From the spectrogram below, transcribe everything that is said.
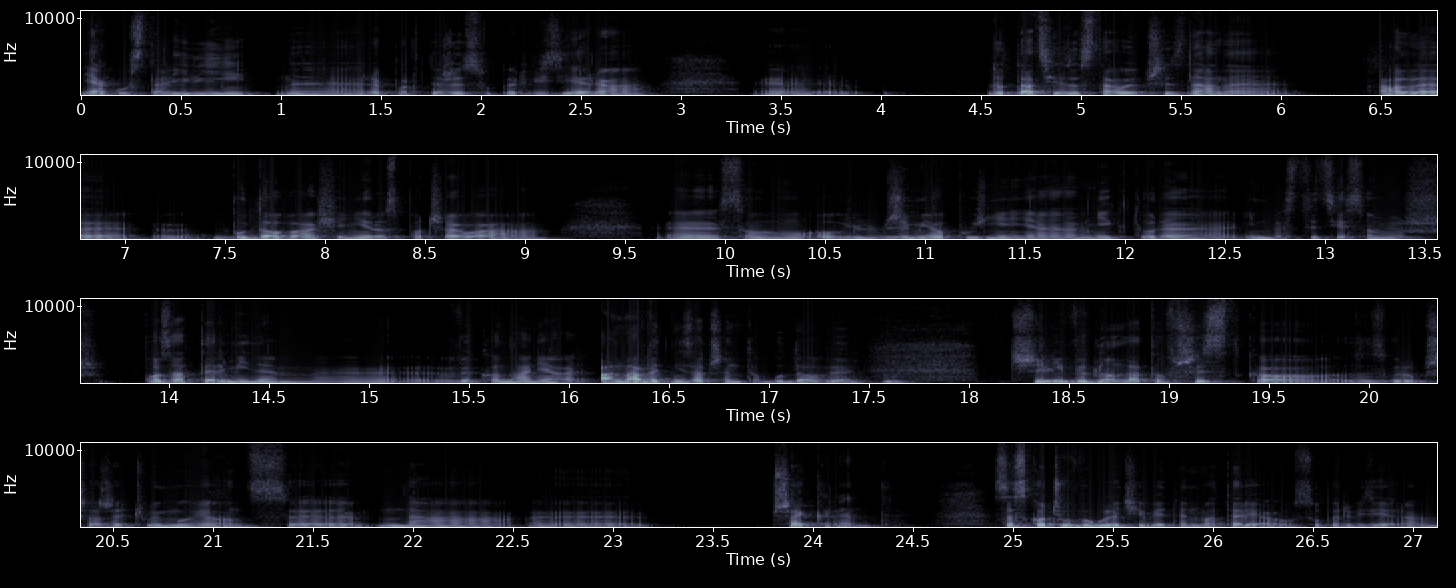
Jak ustalili e, reporterzy superwizjera, e, dotacje zostały przyznane, ale e, budowa się nie rozpoczęła. E, Są olbrzymie opóźnienia. Niektóre inwestycje są już poza terminem e, wykonania, a nawet nie zaczęto budowy. Mhm. Czyli wygląda to wszystko, z grubsza rzecz ujmując, na przekręt. Zaskoczył w ogóle Ciebie ten materiał superwizjera?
